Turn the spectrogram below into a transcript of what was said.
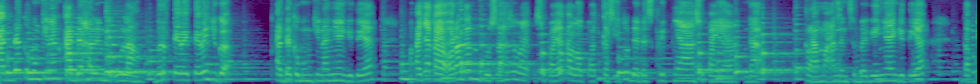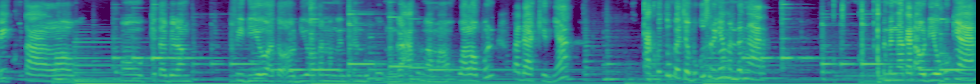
ada kemungkinan ada hal yang diulang. Bertele-tele juga ada kemungkinannya gitu ya. Makanya kayak orang kan berusaha supaya, kalau podcast itu udah ada skripnya supaya nggak kelamaan dan sebagainya gitu ya. Tapi kalau mau kita bilang video atau audio akan menggantikan buku, enggak aku nggak mau. Walaupun pada akhirnya aku tuh baca buku seringnya mendengar, mendengarkan audiobooknya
